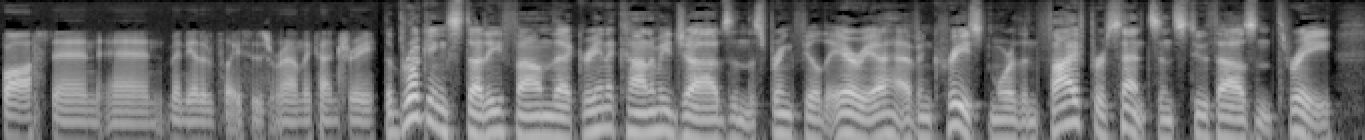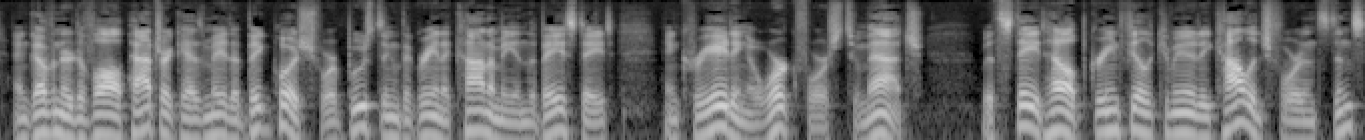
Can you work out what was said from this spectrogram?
Boston and many other places around the country. The Brookings study found that green economy jobs in the Springfield area have increased more than 5% since 2003, and Governor Deval Patrick has made a big push for boosting the green economy in the Bay State and creating a workforce to match. With state help, Greenfield Community College, for instance,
